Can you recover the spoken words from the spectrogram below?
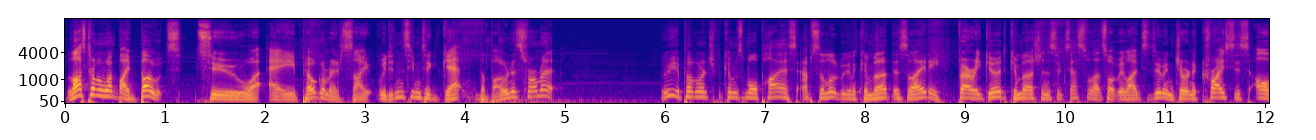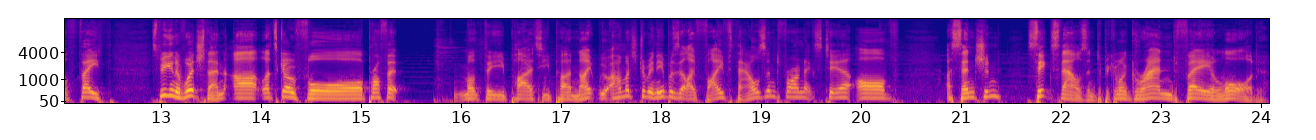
Last time we went by boat to a pilgrimage site, we didn't seem to get the bonus from it. Ooh, your pilgrimage becomes more pious. Absolutely, we're going to convert this lady. Very good. Conversion successful. That's what we like to do. And during a crisis of faith. Speaking of which, then, uh, let's go for profit monthly piety per night. How much do we need? Was it like 5,000 for our next tier of Ascension? 6,000 to become a Grand Fey Lord.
